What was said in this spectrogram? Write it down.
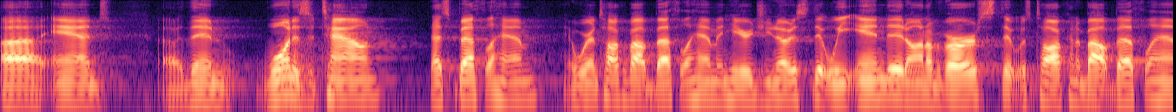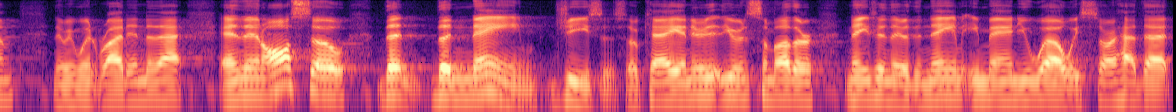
uh, and uh, then one is a town. That's bethlehem. And we're going to talk about bethlehem in here. Did you notice that we ended on a verse that was talking about bethlehem then we went right into that. And then also the, the name Jesus, okay? And even some other names in there. The name Emmanuel. We started, had that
